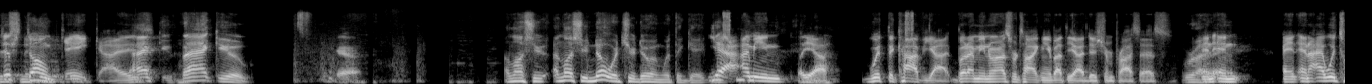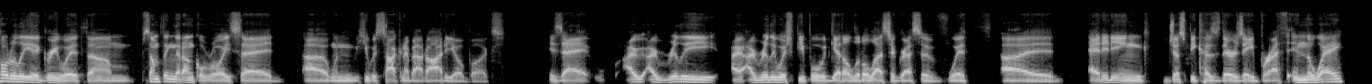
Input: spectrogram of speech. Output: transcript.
Just don't gate, guys. Thank you. Thank you. Yeah. unless you unless you know what you're doing with the gate. Yeah, I mean, yeah, with the caveat. But I mean, as we're talking about the audition process, Right. And and and and I would totally agree with um something that Uncle Roy said uh, when he was talking about audiobooks. Is that I, I really I, I really wish people would get a little less aggressive with uh, editing just because there's a breath in the way,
